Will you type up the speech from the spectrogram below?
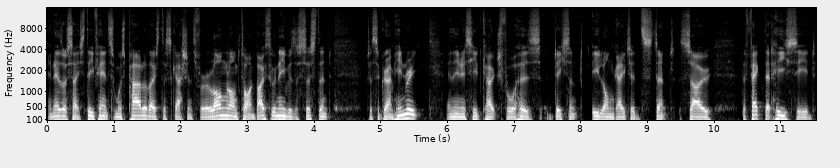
And as I say, Steve Hansen was part of those discussions for a long, long time, both when he was assistant to Sir Graham Henry and then as head coach for his decent, elongated stint. So the fact that he said,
